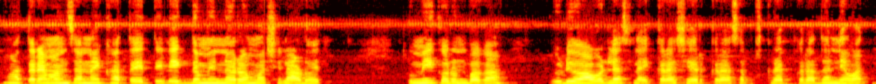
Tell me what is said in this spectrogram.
म्हाताऱ्या माणसांनाही खाता येतील. एकदम हे नरम असे लाडू आहेत. तुम्ही करून बघा. व्हिडिओ आवडल्यास लाईक करा शेअर करा सबस्क्राईब करा. धन्यवाद.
